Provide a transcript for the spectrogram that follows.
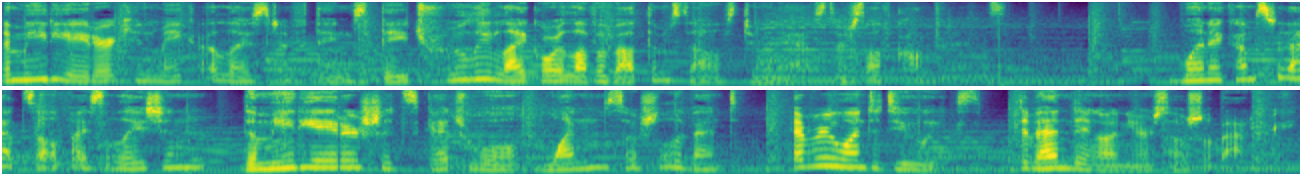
the mediator can make a list of things they truly like or love about themselves to enhance their self-confidence. When it comes to that self-isolation, the mediator should schedule one social event every one to two weeks, depending on your social battery.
